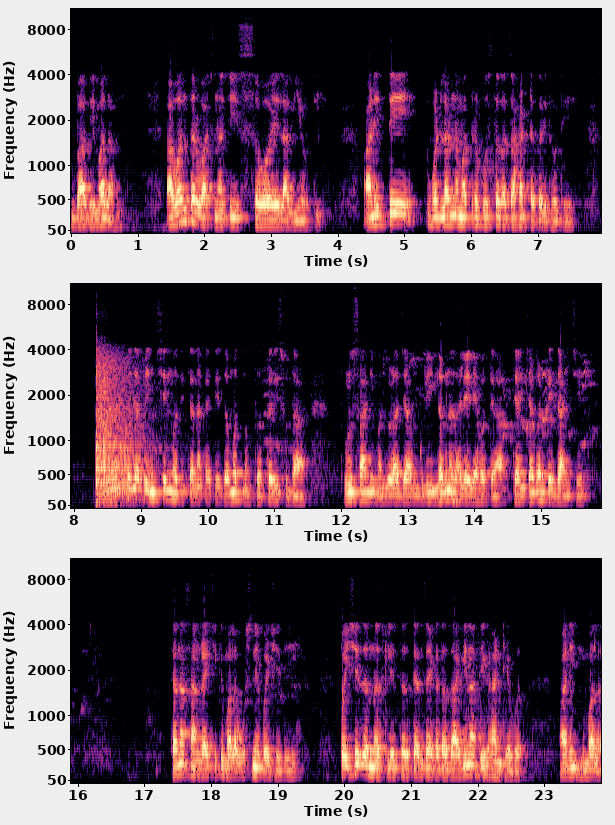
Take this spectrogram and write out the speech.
बा भीमाला अवांतर वाचनाची सवय लागली होती आणि ते वडिलांना मात्र पुस्तकाचा हट्ट करीत होते. त्या पेन्शनमध्ये त्यांना काही ते जमत नव्हतं तरीसुद्धा तुळसा आणि मंजुळा ज्या मुली लग्न झालेल्या होत्या त्यांच्याकडे ते जायचे. त्यांना सांगायचे की मला उसने पैसे दे. पैसे जर नसले तर त्यांचा एखादा दागिना ते घाण ठेवत आणि भीमाला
